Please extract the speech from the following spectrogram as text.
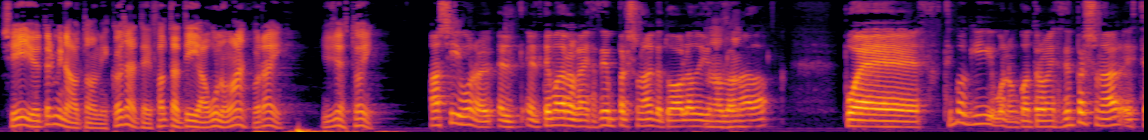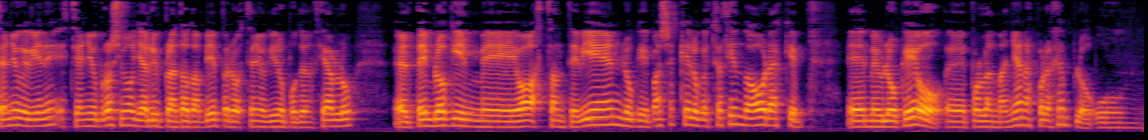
sí, yo he terminado todas mis cosas. Te falta a ti alguno más por ahí. Yo ya estoy. Ah, sí, bueno, el, tema de la organización personal que tú has hablado y yo no hablo nada. Pues tengo aquí, bueno, en cuanto a la organización personal, este año que viene, este año próximo, ya lo he implantado también, pero este año quiero potenciarlo. El time blocking me va bastante bien. Lo que pasa es que lo que estoy haciendo ahora es que eh, me bloqueo eh, por las mañanas, por ejemplo, un,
